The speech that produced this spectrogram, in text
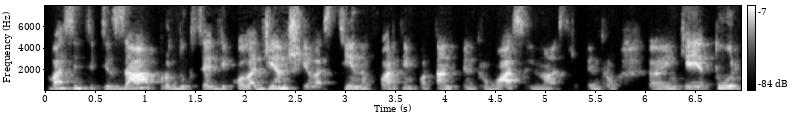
va sintetiza producția de colagen și elastină, foarte important pentru oasele noastre, pentru uh, încheieturi.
